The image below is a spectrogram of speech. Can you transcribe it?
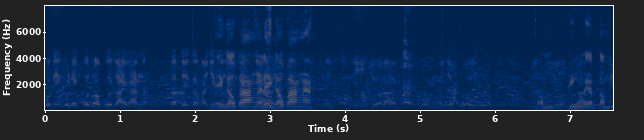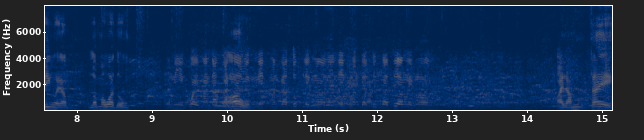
กูนี่กูเล็กเปิดว่าเปิดหลายกันนะก็ตีสมาชิกแดงเก้ากลางนะแดงเก้ากลางนะนี่นี่เยอะอะไรแบบ ดำพิงไว้ครับดำพิงไว้ครับแล้วมาว่าตรงวันนี้กล้วยมันดับกันว้าวนิดมันกระตุกเล็กน้อยนะนิดมันกระตุกกระเตื้องเล็กน้อยไอ้ดำแท่ง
